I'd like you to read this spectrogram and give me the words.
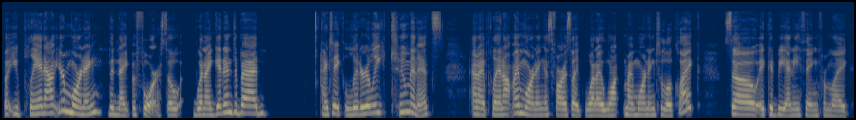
But you plan out your morning the night before. So when I get into bed, I take literally two minutes and I plan out my morning as far as like what I want my morning to look like. So it could be anything from like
